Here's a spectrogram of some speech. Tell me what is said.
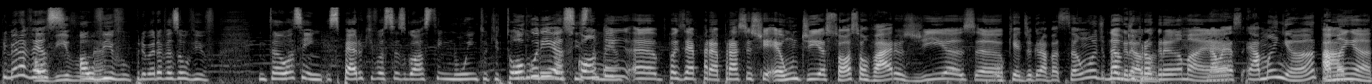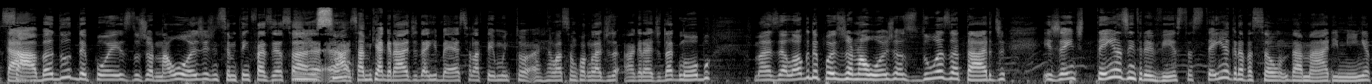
primeira vez vivo, ao né? vivo, primeira vez ao vivo. Então, assim, espero que vocês gostem muito, que todo Ô, mundo gurias, assista contem, eh, pois é, pra, pra assistir. É um dia só, são vários dias. eh, O que? De gravação ou de Não, programa? de programa, é. Não, é, é amanhã, tá? Amanhã, tá. Sábado, depois do jornal hoje. A gente sempre tem que fazer essa. Isso. é, sabe que a grade da RBS ela tem muito a relação com a grade, da- a grade da Globo. Mas é logo depois do jornal hoje, às duas da tarde. E, gente, tem as entrevistas, tem a gravação da Mari e minha.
